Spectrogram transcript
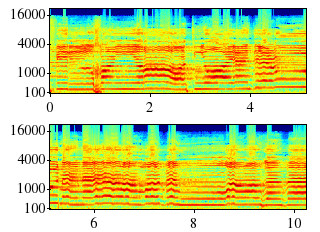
في الخيرات. ويدعوننا رغبا ورهبا.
